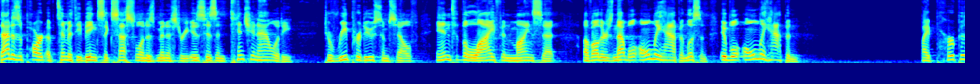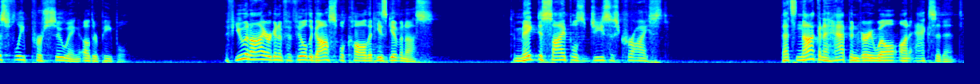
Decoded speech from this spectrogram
That is a part of Timothy being successful in his ministry, is his intentionality to reproduce himself into the life and mindset of others. And that will only happen, listen, it will only happen by purposefully pursuing other people. If you and I are going to fulfill the gospel call that He's given us to make disciples of Jesus Christ, that's not going to happen very well on accident.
